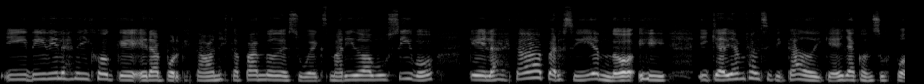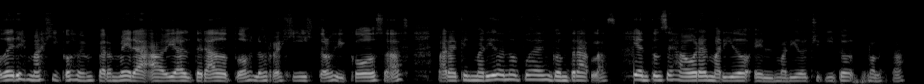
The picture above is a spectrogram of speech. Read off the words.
Y Didi les dijo que era porque estaban escapando de su ex marido abusivo, que las estaba persiguiendo y, y que habían falsificado y que ella con sus poderes mágicos de enfermera había alterado todos los registros y cosas para que el marido no pueda encontrarlas. Y entonces ahora el marido, el marido chiquito, ¿dónde está?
